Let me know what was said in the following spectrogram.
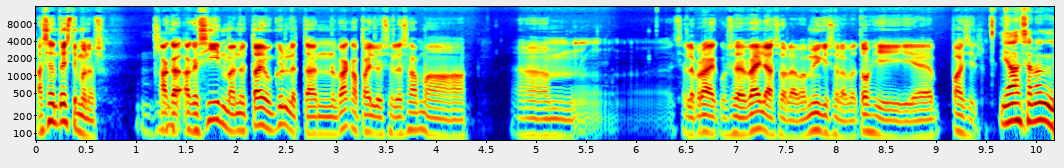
aga see on tõesti mõnus mm. -hmm. aga, aga siin ma nüüd tajun küll, et ta on väga palju sellesama ähm, selle praeguse väljas oleva, müügis oleva tohi äh, baasil. jah, seal on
